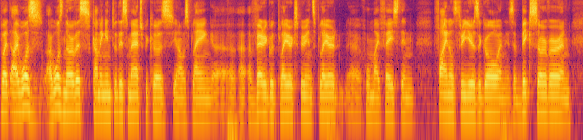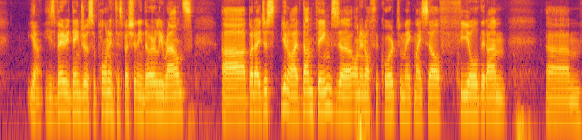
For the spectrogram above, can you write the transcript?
but I was, I was nervous coming into this match because you know I was playing a, a, a very good player, experienced player, uh, whom I faced in finals three years ago, and he's a big server, and you know he's very dangerous opponent, especially in the early rounds. Uh, but I just, you know, I've done things uh, on and off the court to make myself feel that I'm um,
